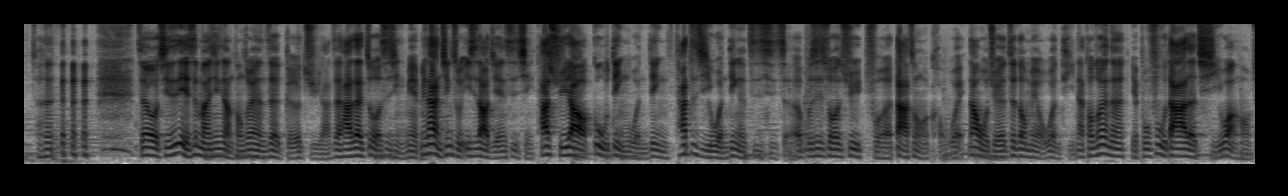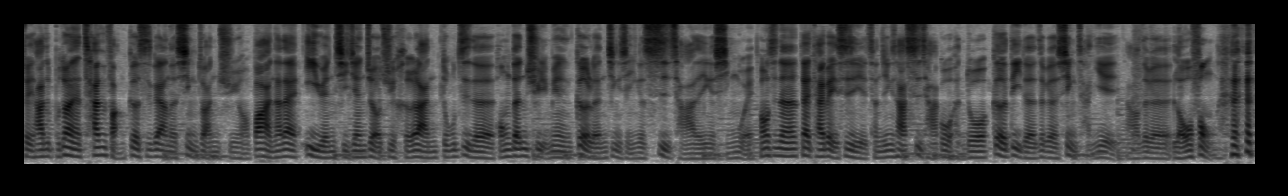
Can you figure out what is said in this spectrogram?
所以我其实也是蛮欣赏童中彦的这个格局啦，在他在做的事情里面，因为他很清楚意识到几件事情，他需要固定稳定他自己稳定的支持者，而不是说去符合大众的口味。那我觉得这都没有问题。那童中彦呢，也不负大家的期望哦，所以他是不断的参访各式各样的性专区哦，包含他在议员期间就有去荷兰独自的红灯区里面个人进行一个视察的一个行为。同时呢，在台北市也曾经他视察过很多各地的这个性产业，然后这个楼凤。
